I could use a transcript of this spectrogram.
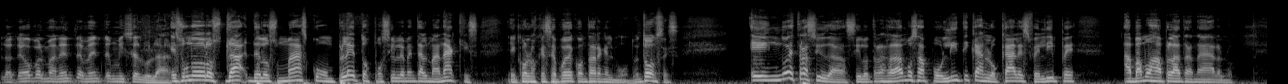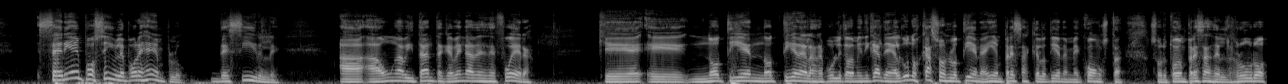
lo tengo permanentemente en mi celular. es uno de los, de los más completos, posiblemente almanaques, eh, con los que se puede contar en el mundo. Entonces, en nuestra ciudad, si lo trasladamos a políticas locales, Felipe, ah, vamos a aplatanarlo. Sería imposible, por ejemplo, decirle a, a un habitante que venga desde fuera que eh, no, tiene, no tiene la República Dominicana. En algunos casos lo tiene, hay empresas que lo tienen, me consta, sobre todo empresas del rubro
